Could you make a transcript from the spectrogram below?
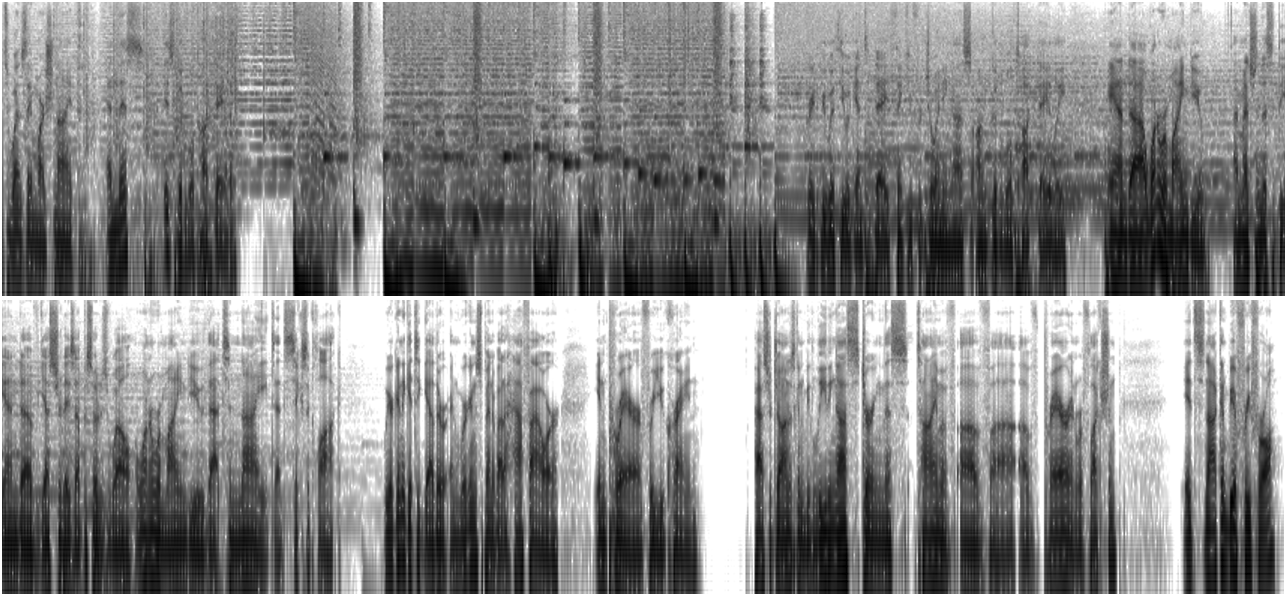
It's Wednesday, March 9th, and this is Goodwill Talk Daily. Great to be with you again today. Thank you for joining us on Goodwill Talk Daily. And uh, I want to remind you, I mentioned this at the end of yesterday's episode as well. I want to remind you that tonight at 6 o'clock, we are going to get together and we're going to spend about a half hour in prayer for Ukraine. Pastor John is going to be leading us during this time of of uh, of prayer and reflection. It's not going to be a free for all.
